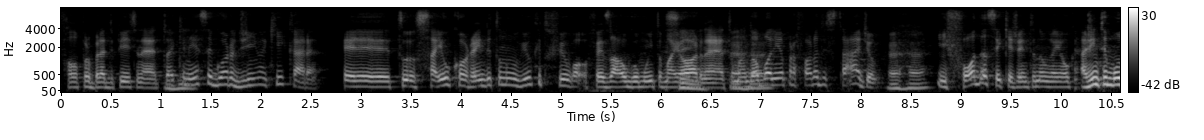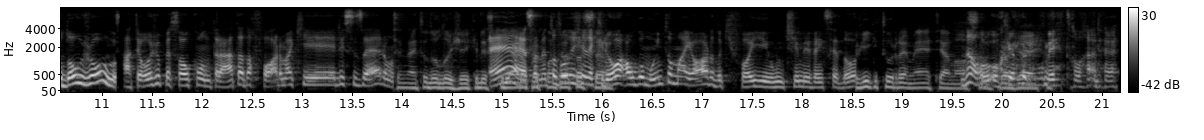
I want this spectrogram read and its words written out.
Falou pro Brad Pitt, né? Tu é que Uhum. nem esse gordinho aqui, cara. Eh, tu saiu correndo e tu não viu que tu fez algo muito maior, Sim, né? Tu mandou a bolinha pra fora do estádio. Aham. E foda-se que a gente não ganhou. A gente mudou o jogo. Até hoje o pessoal contrata da forma que eles fizeram. Essa metodologia que eles É, criaram essa pra metodologia, ele criou algo muito maior do que foi um time vencedor. O que que tu remete a nosso não, o que eu projeto? remeto lá, né?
